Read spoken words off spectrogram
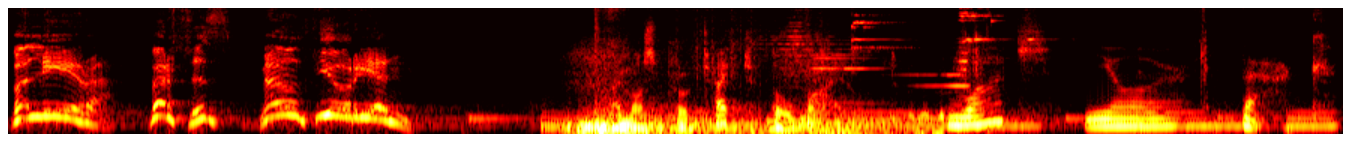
Valeera versus Malfurion. I must protect the wild. Watch your back.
